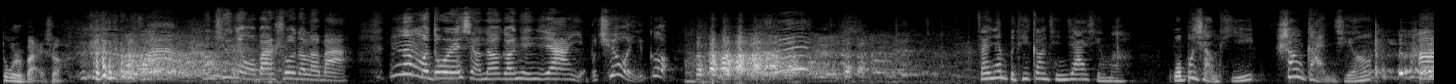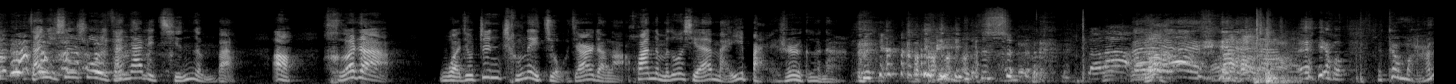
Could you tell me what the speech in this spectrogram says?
都是摆设。妈，您听见我爸说的了吧？那么多人想当钢琴家，也不缺我一个。咱先不提钢琴家行吗？我不想提，伤感情啊。咱就先说说咱家这琴怎么办啊？合着我就真成那九家的了，花那么多钱买一摆设搁那儿。姥姥，哎哎哎呦，干嘛呢？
